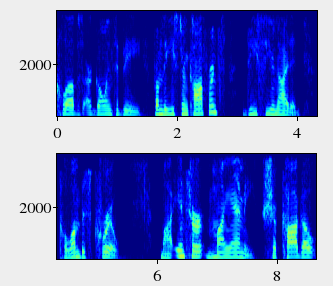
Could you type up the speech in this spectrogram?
clubs are going to be from the Eastern Conference, DC United, Columbus Crew, my Inter Miami, Chicago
